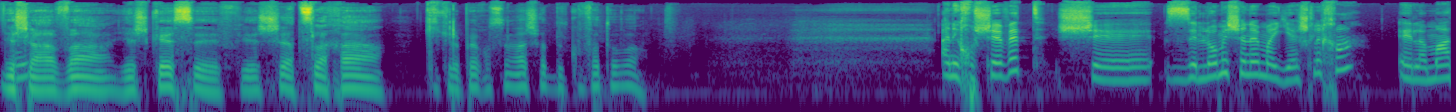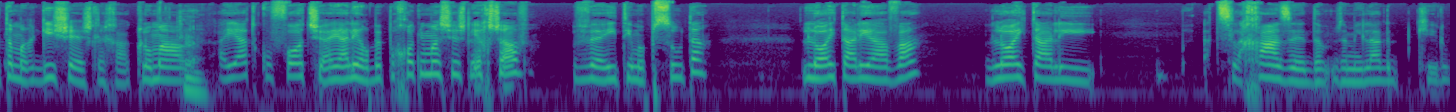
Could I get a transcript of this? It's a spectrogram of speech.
יש אה? אהבה, יש כסף, יש הצלחה, כי כלפי חוסן רע שאת בתקופה טובה. אני חושבת שזה לא משנה מה יש לך, אלא מה אתה מרגיש שיש לך. כלומר. כן. היה תקופות שהיה לי הרבה פחות ממה שיש לי עכשיו, והייתי מבסוטה. לא הייתה לי אהבה, לא הייתה לי... הצלחה זה, זה מילה, כאילו,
